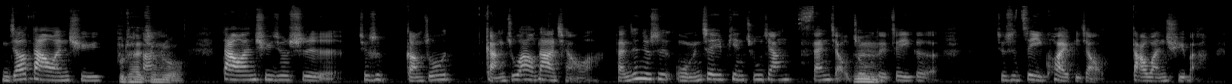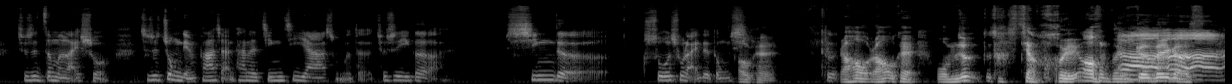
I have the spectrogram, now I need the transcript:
你知道大湾区不太清楚，大湾区就是就是港珠港珠澳大桥啊，反正就是我们这一片珠江三角洲的这一个，就是这一块比较大湾区吧，就是这么来说，就是重点发展它的经济啊什么的，就是一个新的说出来的东西。OK，对。然后然后 OK，我们就 讲回澳门跟啊 Vegas，、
